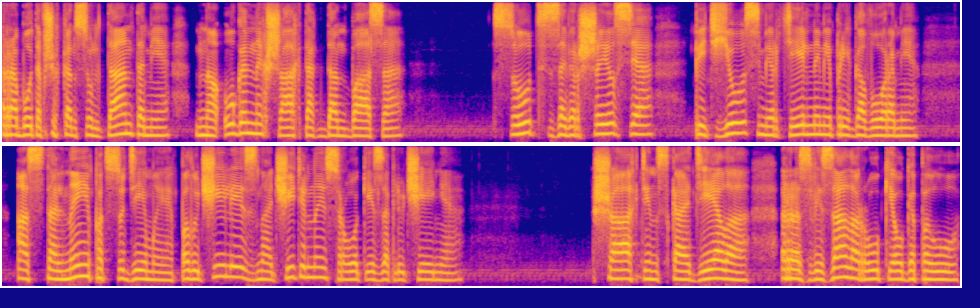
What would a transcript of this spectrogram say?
работавших консультантами на угольных шахтах Донбасса. Суд завершился пятью смертельными приговорами. Остальные подсудимые получили значительные сроки заключения. Шахтинское дело развязало руки ОГПУ,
